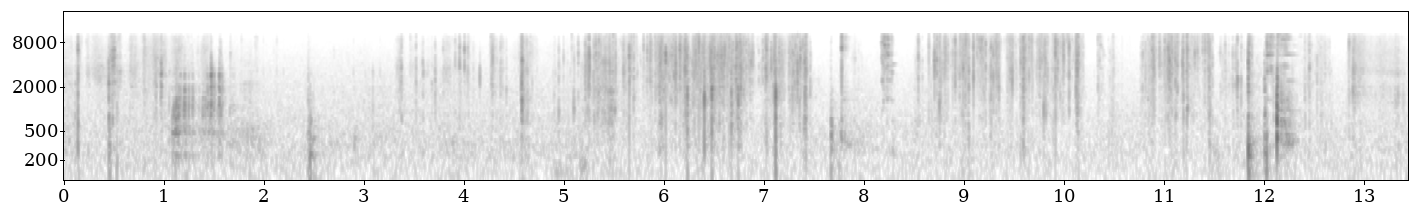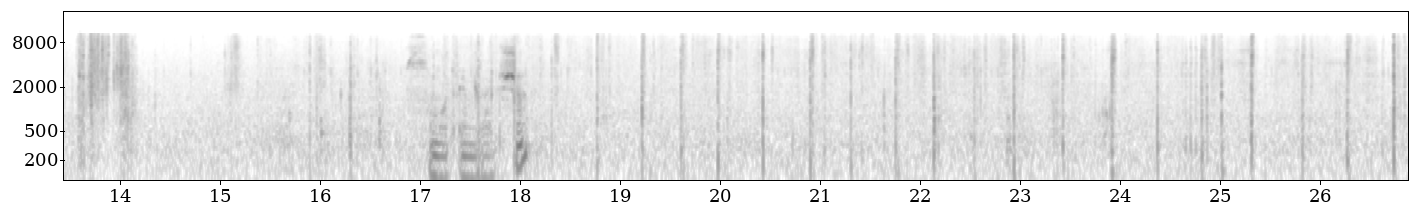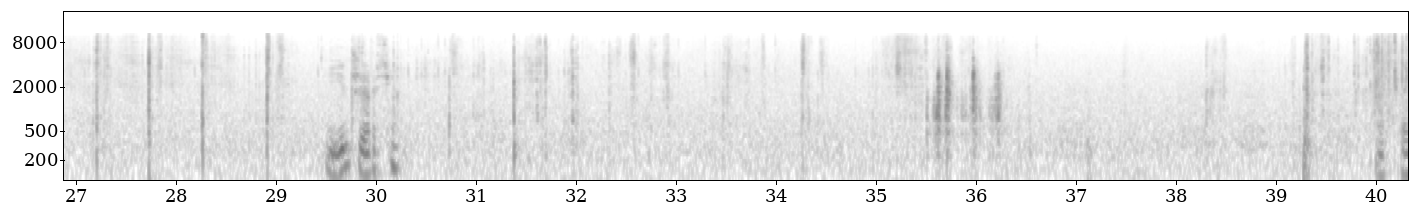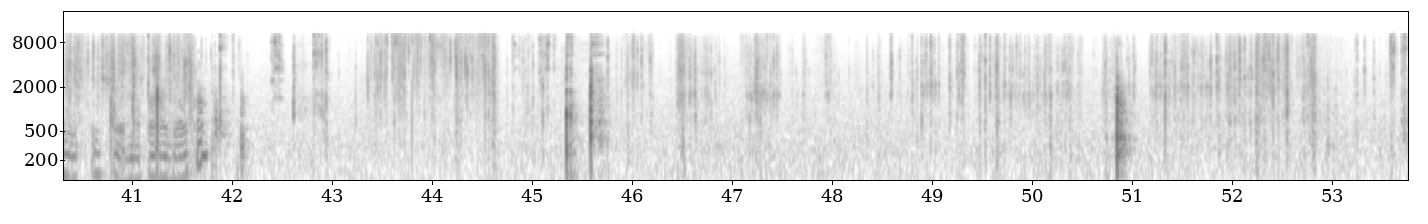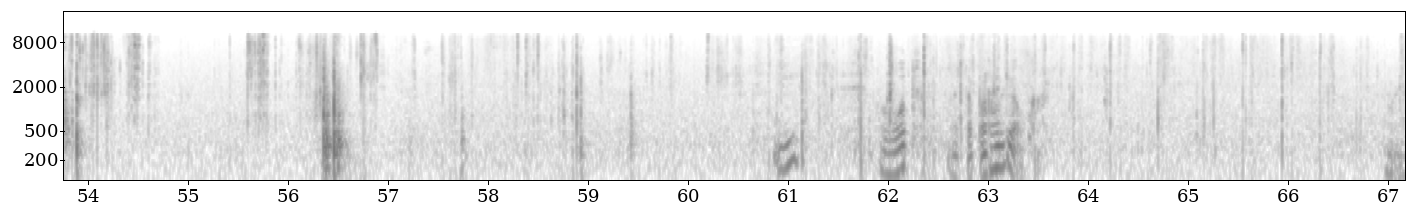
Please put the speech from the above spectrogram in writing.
Смотрим дальше. И джерси. Остается еще одна параллелка. И вот параллелка. Ой,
